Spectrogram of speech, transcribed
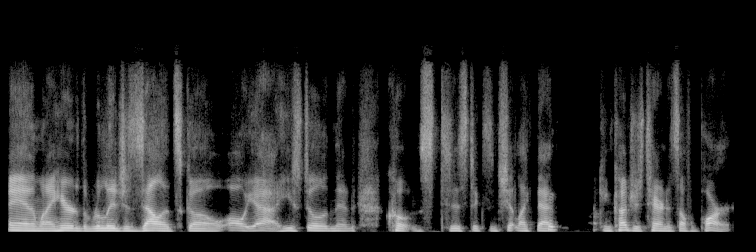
And when I hear the religious zealots go, "Oh yeah, he's still in there quoting statistics and shit like that," fucking country's tearing itself apart.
